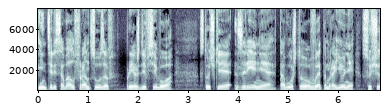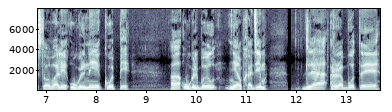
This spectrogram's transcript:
интересовал французов прежде всего с точки зрения того, что в этом районе существовали угольные копии, а уголь был необходим для работы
